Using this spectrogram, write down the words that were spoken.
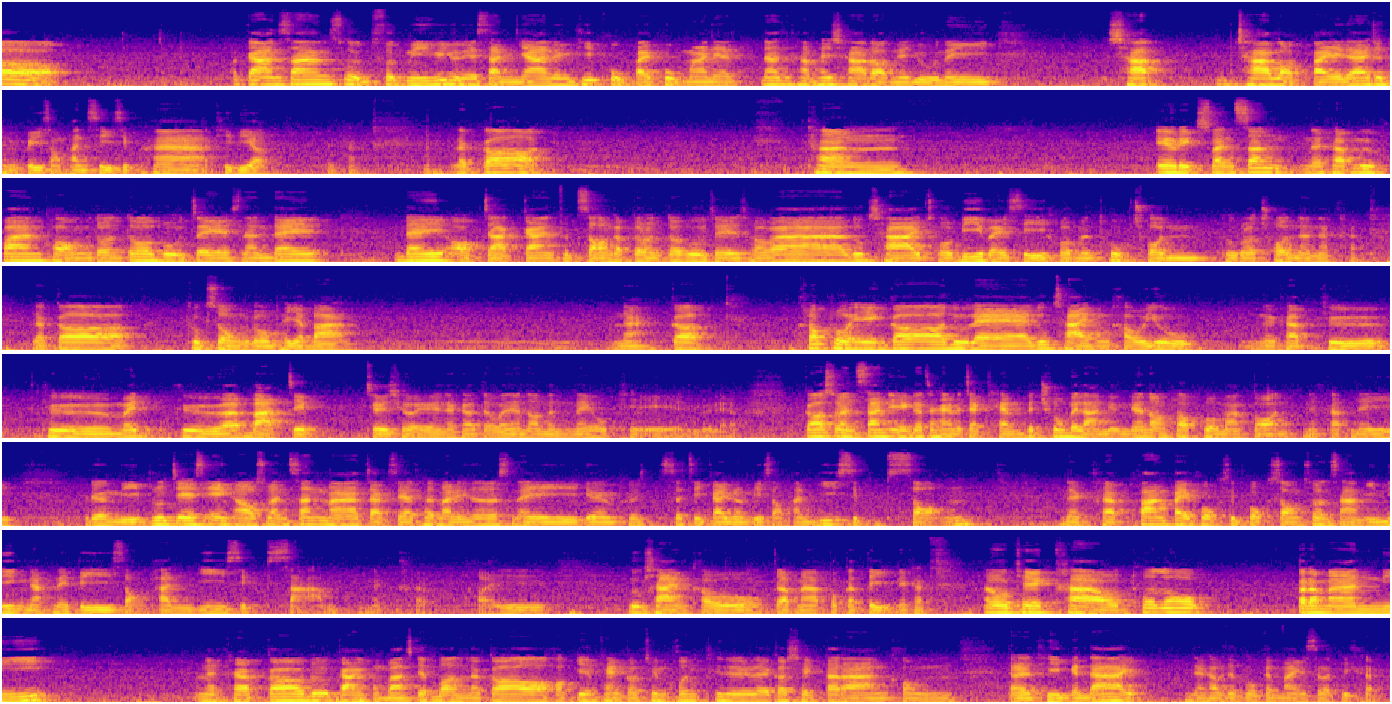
การสร้างศูนฝึกนี้ก็อยู่ในสัญญาหนึ่งที่ผูกไปผูกมาเนี่ยน่าจะทำให้ชาร์ลอตเนี่ยอยู่ในชาชาร์ลอตไปได้จนถึงปี 2045 ทีเดียวนะครับแล้วก็ทางเอริกสวันสันนะครับมือคว้างของโตลอนโตบูเจสนั้นได้ได้ออกจากการฝึกซ้อมกับโตลอนโตบูเจสเพราะว่าลูกชายโทบี้วัยสี่ขวบมันถูกชน ถูกรถชนนั่นนะครับ แล้วก็ถูกส่งโรงพยาบาล นะก็ครอบครัวเองก็ดูแลลูกชายของเขาอยู่นะครับ คือคือไม่คือว่าบาดเจ็บเฉยๆนะครับ แต่ว่าแน่นอนมันไม่โอเคอยู่แล้ว ก็ Swanson เองก็จะหายไปจากแคมป์เป็นช่วงเวลาหนึ่งแน่นอนครอบครัวมาก่อนนะครับในเรื่องนี้ Blue Jays เองเอา Swanson มาจาก Seattle Mariners ในเดือนพฤศจิกายนปี 2022 นะครับคว้างไป 66 2ส่วน3 อินนิ่งนะในปี 2023 นะครับขอให ลูกชายของเขากลับมาปกตินะครับโอเคข่าวทั่วโลกประมาณนี้นะครับก็ฤดูกาลของบาสเกตบอลแล้วก็ฮอกกี้แข่งก็เข้มข้นขึ้นเรื่อยๆก็เช็คตารางของแต่ละทีมกันได้นะครับเดี๋ยวพบกันใหม่สวัสดีครับ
